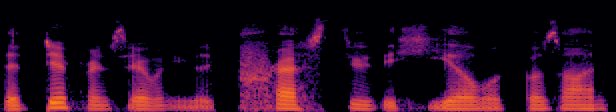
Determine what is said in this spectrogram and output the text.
the difference there when you really press through the heel, what goes on.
